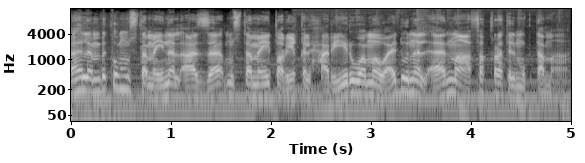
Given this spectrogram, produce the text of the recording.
أهلا بكم مستمعينا الأعزاء مستمعي طريق الحرير وموعدنا الآن مع فقرة المجتمع.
